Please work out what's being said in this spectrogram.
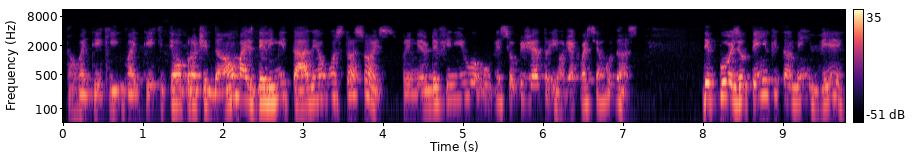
Então vai ter, que, vai ter que ter uma prontidão mais delimitada em algumas situações. Primeiro definir o, esse objeto aí, onde é que vai ser a mudança. Depois eu tenho que também ver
